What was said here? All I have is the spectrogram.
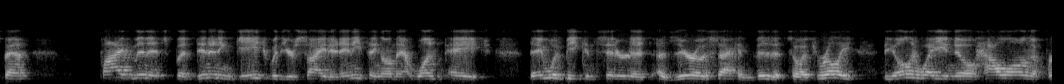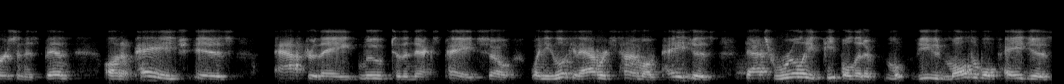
spent five minutes but didn't engage with your site at anything on that one page, they would be considered a, a zero second visit. So it's really the only way you know how long a person has been on a page is after they move to the next page. So when you look at average time on pages, that's really people that have viewed multiple pages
